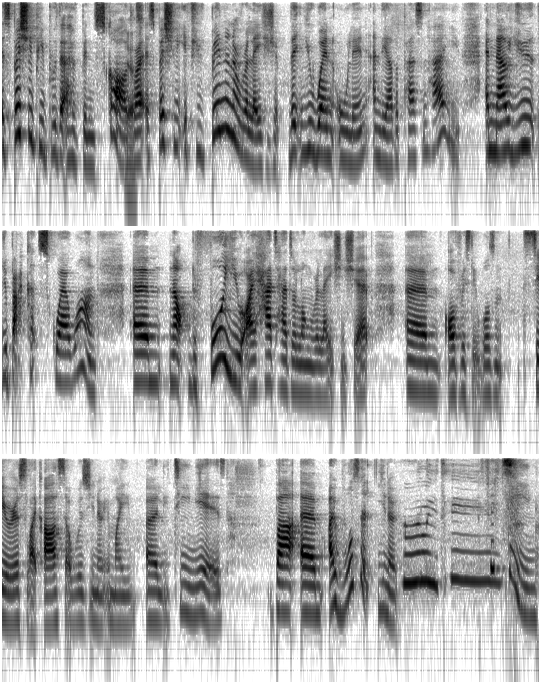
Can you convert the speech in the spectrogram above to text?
Especially people that have been scarred, Yes. right? Especially if you've been in a relationship that you went all in and the other person hurt you. And now you, you're back at square one. Um, now, before you, I had had a long relationship. Um, obviously, it wasn't serious like us. I was, you know, in my early teen years. But um, I wasn't, you know, Early teens. 15.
